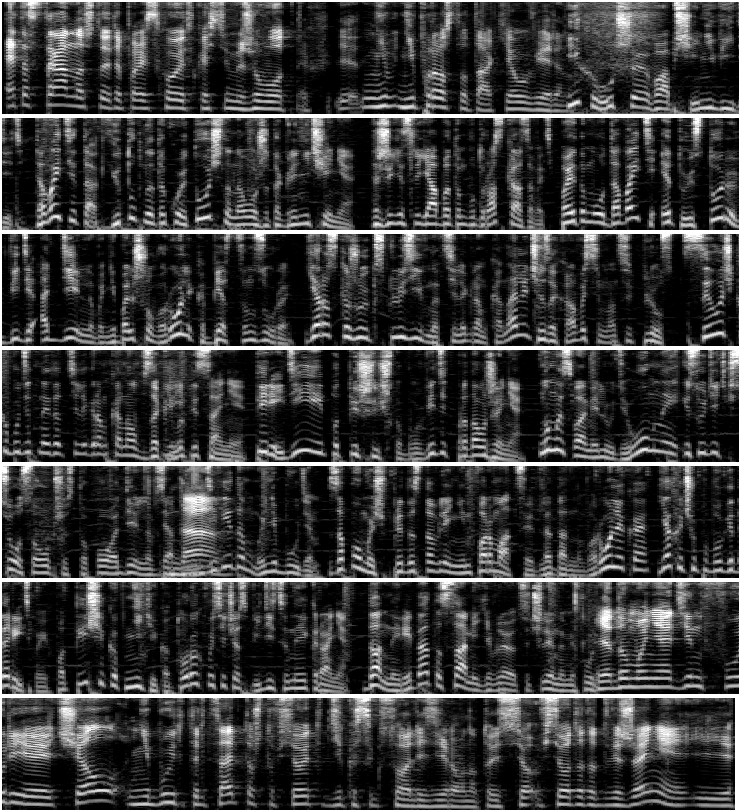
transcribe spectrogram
это странно, что это происходит в костюме животных. Не, не просто так, я уверен. их лучше вообще не видеть. Давайте так, YouTube на такое точно наложит ограничения, даже если я об этом буду рассказывать. Поэтому давайте эту историю в виде отдельного небольшого ролика без цензуры. Я расскажу эксклюзивно в телеграм-канале ЧЗХ 18+. Ссылочка будет на этот телеграм-канал в закрытом описании. Перейди и подпишись, чтобы увидеть продолжение. Но мы с вами люди умные, и судить все сообщество по отдельно взятым Да. индивидам мы не будем. За помощь в предоставлении информации для данного ролика я хочу поблагодарить моих подписчиков, ники которых вы сейчас видите на экране. Данные ребята сами являются членами фури Я думаю, ни один фури чел не будет отрицать то, что все это дико сексуализировано. То есть все, все вот это движение и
